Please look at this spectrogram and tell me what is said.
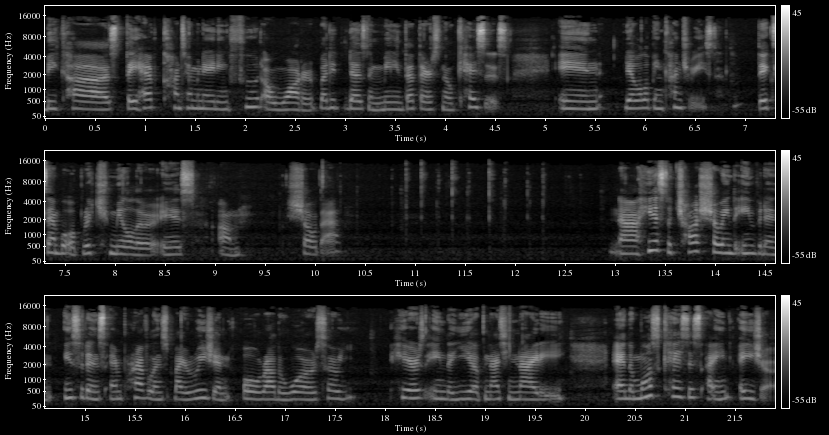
because they have contaminating food or water, but it doesn't mean that there's no cases in developing countries. The example of Rich Miller is um, show that. Now here's the chart showing the incidence and prevalence by region all around the world. So here's in the year of 1990, and the most cases are in Asia,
